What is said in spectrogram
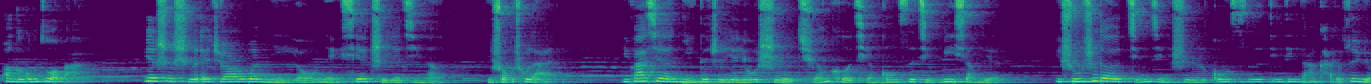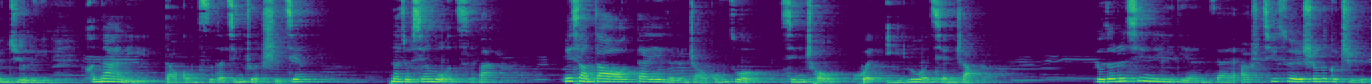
换个工作吧，面试时 HR 问你有哪些职业技能，你说不出来，你发现你的职业优势全和前公司紧密相连。你熟知的仅仅是公司钉钉打卡的最远距离和那里到公司的精准时间，那就先裸辞吧。没想到待业的人找工作，薪酬会一落千丈。有的人幸运一点，在二十七岁升了个职，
